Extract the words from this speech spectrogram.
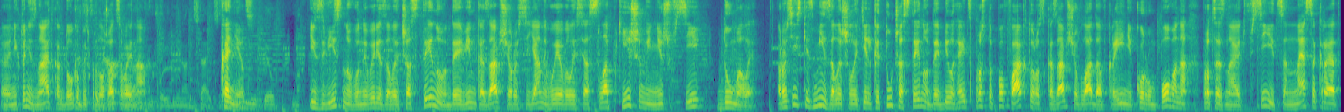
э, никто не знает, как долго будет продолжаться война. Конець. І звісно, вони вирізали частину, де він казав, що росіяни виявилися слабкішими, ніж всі думали. Російські змі залишили тільки ту частину, де Білл Гейтс просто по факту розказав, що влада в країні корумпована. Про це знають всі, і це не секрет.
